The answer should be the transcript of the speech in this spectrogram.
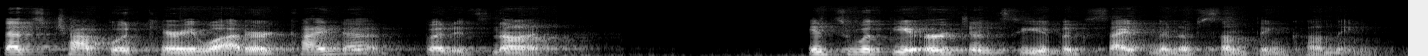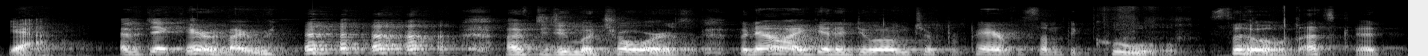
that's chop wood carry water kind of but it's not it's with the urgency of excitement of something coming yeah i have to take care of my i have to do my chores but now i get to do them to prepare for something cool so that's good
